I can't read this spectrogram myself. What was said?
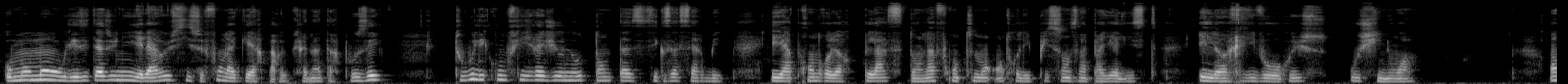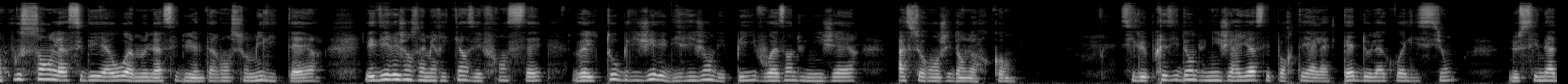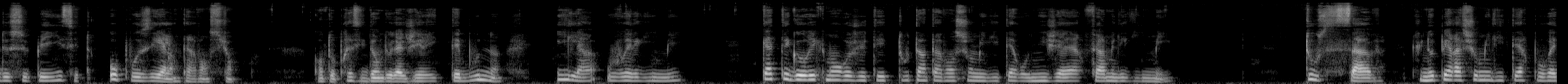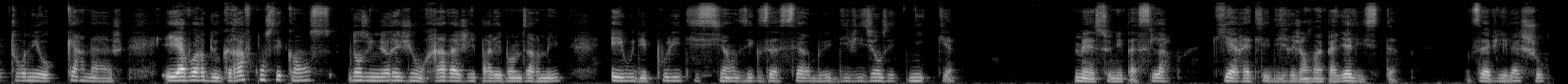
Au moment où les États-Unis et la Russie se font la guerre par Ukraine interposée, tous les conflits régionaux tendent à s'exacerber et à prendre leur place dans l'affrontement entre les puissances impérialistes et leurs rivaux russes ou chinois. En poussant la CDAO à menacer d'une intervention militaire, les dirigeants américains et français veulent obliger les dirigeants des pays voisins du Niger à se ranger dans leur camp. Si le président du Nigeria s'est porté à la tête de la coalition, le Sénat de ce pays s'est opposé à l'intervention. Quant au président de l'Algérie, Tebboune, il a, ouvrez les guillemets, catégoriquement rejeté toute intervention militaire au Niger, fermez les guillemets. Tous savent qu'une opération militaire pourrait tourner au carnage et avoir de graves conséquences dans une région ravagée par les bandes armées et où des politiciens exacerbent les divisions ethniques. Mais ce n'est pas cela qui arrête les dirigeants impérialistes. Xavier Lachaud.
